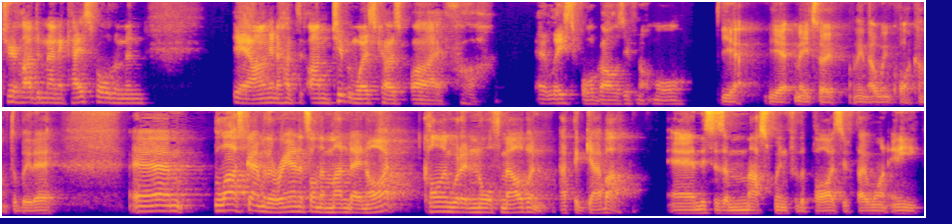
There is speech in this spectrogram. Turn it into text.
too hard to man a case for them. And yeah, I'm going to have to, I'm tipping West Coast by oh, at least four goals, if not more. Yeah, yeah, me too. I think they'll win quite comfortably there. Um, last game of the round, it's on the Monday night. Collingwood and North Melbourne at the Gabba. And this is a must win for the Pies if they want any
